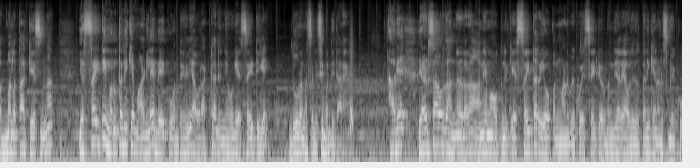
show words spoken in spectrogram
ಪದ್ಮಲತಾ ಕೇಸನ್ನು ಎಸ್ ಐ ಟಿ ಮರುತನಿಖೆ ಮಾಡಲೇಬೇಕು ಅಂತ ಹೇಳಿ ಅವರ ಅಕ್ಕ ನಿನ್ನೆ ಹೋಗಿ ಎಸ್ ಐ ಟಿಗೆ ದೂರನ್ನು ಸಲ್ಲಿಸಿ ಬಂದಿದ್ದಾರೆ. ಹಾಗೆ ಎರಡು ಸಾವಿರದ ಹನ್ನೆರಡರ ಆನೆ ಮಾವುತನ ಕೇಸ್ ಸಹಿತ ರಿಓಪನ್ ಮಾಡಬೇಕು ಎಸ್ ಐ ಟಿ ಅವ್ರು ಬಂದಿದ್ದಾರೆ, ಅವರು ಇದ್ರ ತನಿಖೆ ನಡೆಸಬೇಕು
